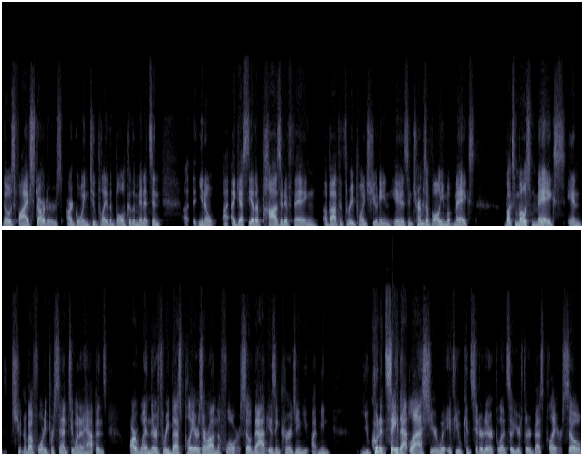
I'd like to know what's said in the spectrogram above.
those five starters are going to play the bulk of the minutes. And uh, you know, I, I, guess the other positive thing about the three point shooting is in terms of volume of makes, Bucks most makes in shooting about 40% too when it happens are when their three best players are on the floor. So that is encouraging. You, I mean, you couldn't say that last year if you considered Eric Bledsoe your third best player. So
